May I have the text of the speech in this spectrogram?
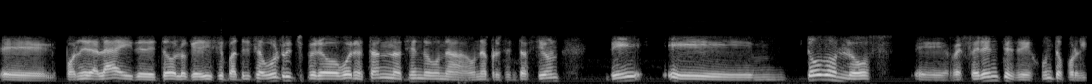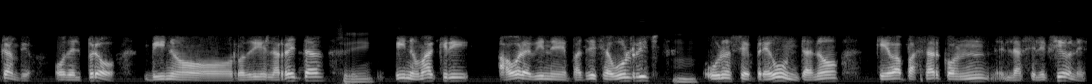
eh, poner al aire de todo lo que dice Patricia Bullrich, pero bueno, están haciendo una, una presentación de eh, todos los eh, referentes de Juntos por el Cambio, o del PRO. Vino Rodríguez Larreta, vino Macri, ahora viene Patricia Bullrich. Mm. Uno se pregunta, ¿no?, ¿qué va a pasar con las elecciones?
